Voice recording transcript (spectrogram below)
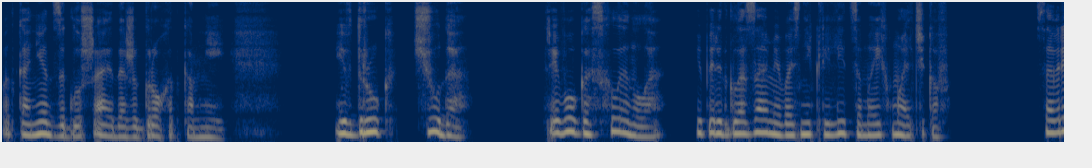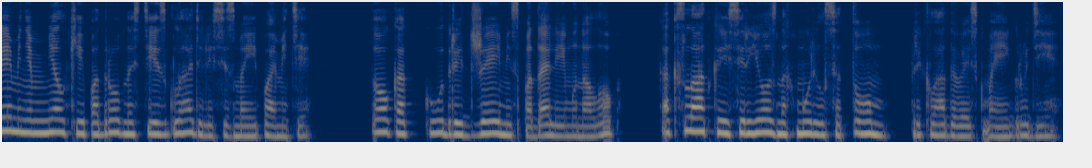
под конец заглушая даже грохот камней. И вдруг чудо! Тревога схлынула, и перед глазами возникли лица моих мальчиков. Со временем мелкие подробности изгладились из моей памяти. То, как кудри Джейми спадали ему на лоб, как сладко и серьезно хмурился Том, прикладываясь к моей груди.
